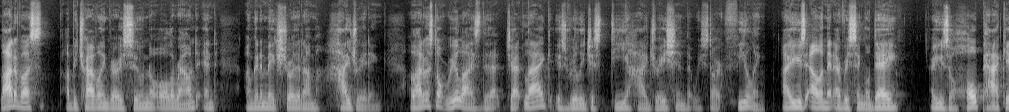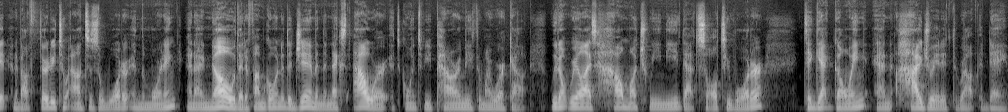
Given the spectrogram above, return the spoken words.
A lot of us, I'll be traveling very soon all around, and I'm gonna make sure that I'm hydrating. A lot of us don't realize that jet lag is really just dehydration that we start feeling. I use Element every single day. I use a whole packet and about 32 ounces of water in the morning. And I know that if I'm going to the gym in the next hour, it's going to be powering me through my workout. We don't realize how much we need that salty water to get going and hydrated throughout the day.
